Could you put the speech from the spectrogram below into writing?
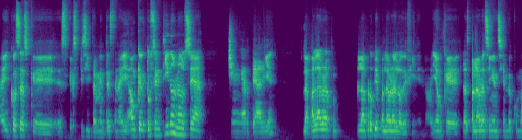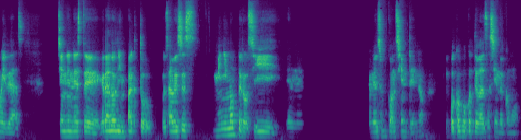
hay cosas que es- explícitamente están ahí, aunque tu sentido no sea chingarte a alguien, la palabra, la propia palabra lo define, ¿no? Y aunque las palabras siguen siendo como ideas, tienen este grado de impacto, pues a veces mínimo, pero sí en, el subconsciente, ¿no? Y poco a poco te vas haciendo como,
